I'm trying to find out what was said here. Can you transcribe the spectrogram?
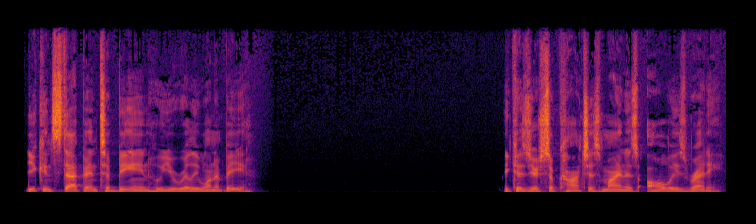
You can step into being who you really want to be. Because your subconscious mind is always ready.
